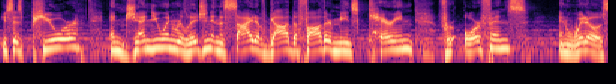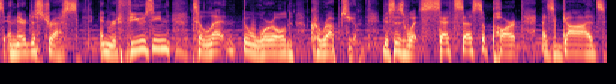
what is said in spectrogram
He says, pure and genuine religion in the sight of God the Father means caring for orphans and widows in their distress and refusing to let the world corrupt you. This is what sets us apart as God's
